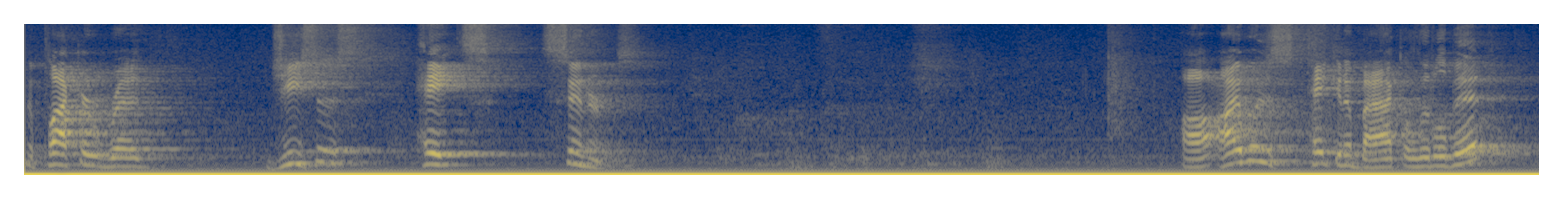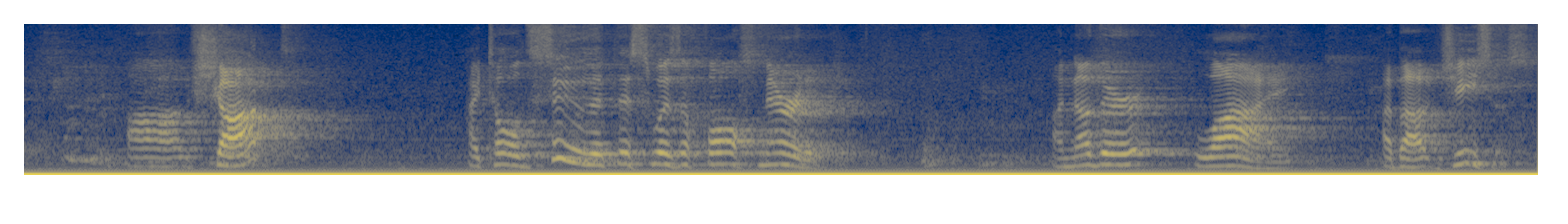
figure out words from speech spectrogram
The placard read, Jesus hates sinners. Uh, I was taken aback a little bit, uh, shocked. I told Sue that this was a false narrative, another lie about Jesus.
